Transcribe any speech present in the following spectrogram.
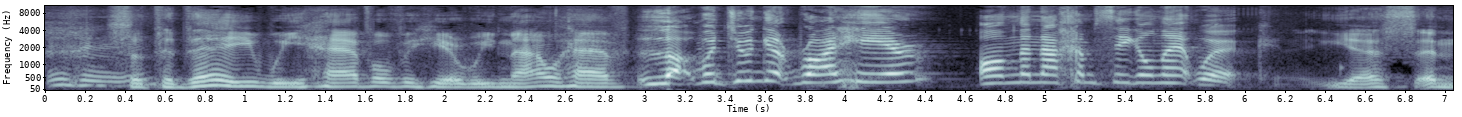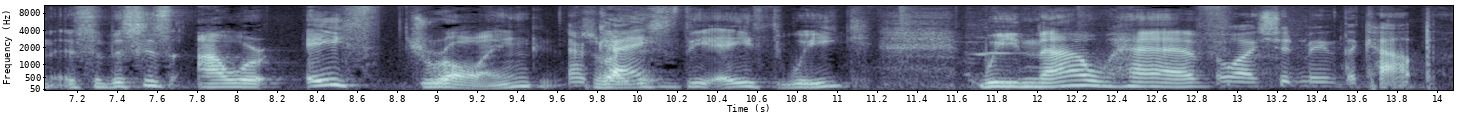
Mm-hmm. So today we have over here, we now have. Look, we're doing it right here on the Nachum Segal Network. Yes, and so this is our eighth drawing. Okay. So right, this is the eighth week. We now have. Oh, I should move the cup.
